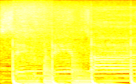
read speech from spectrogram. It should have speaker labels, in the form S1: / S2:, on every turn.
S1: to say goodbye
